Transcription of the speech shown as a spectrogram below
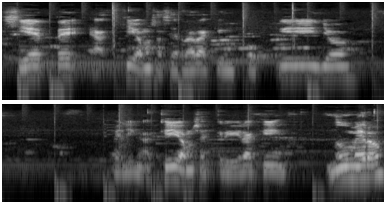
7 aquí vamos a cerrar aquí un poquillo. Pelín aquí vamos a escribir aquí número.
